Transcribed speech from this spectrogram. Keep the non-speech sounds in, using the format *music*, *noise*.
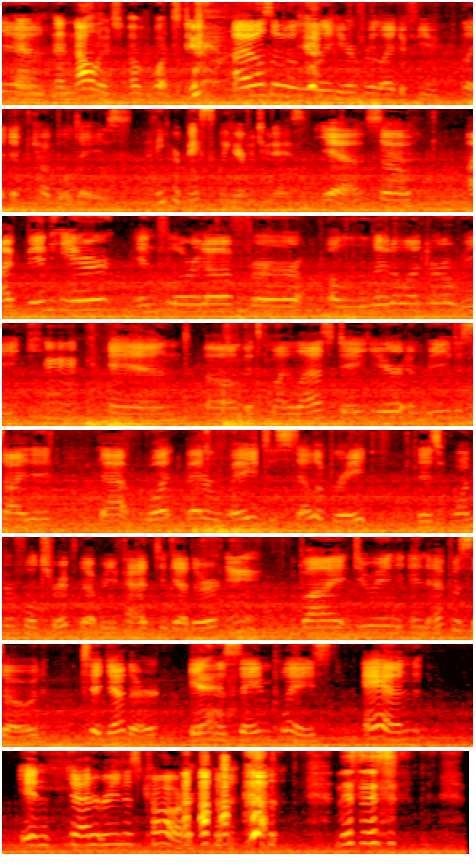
yeah, and, and knowledge of what to do. *laughs* I also was only here for like a few, like a couple days. I think you're basically here for two days. Yeah, so I've been here in Florida for a little under a week. Mm-hmm. and um, it's my last day here and we decided that what better way to celebrate this wonderful trip that we've had together Mm. by doing an episode together in Yeah. the same place and in *laughs* Katarina's car. *laughs* this is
